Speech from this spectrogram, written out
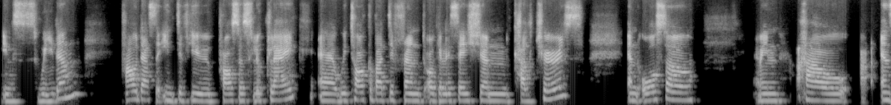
in Sweden? How does the interview process look like? Uh, we talk about different organization cultures and also I mean, how uh, and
